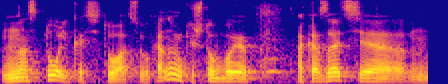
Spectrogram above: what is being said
настолько ситуацию в экономике, чтобы оказать э,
